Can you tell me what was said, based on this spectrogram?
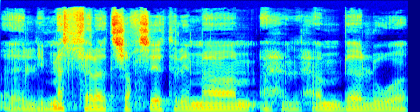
اللي مثلت شخصية الإمام أحمد حنبل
